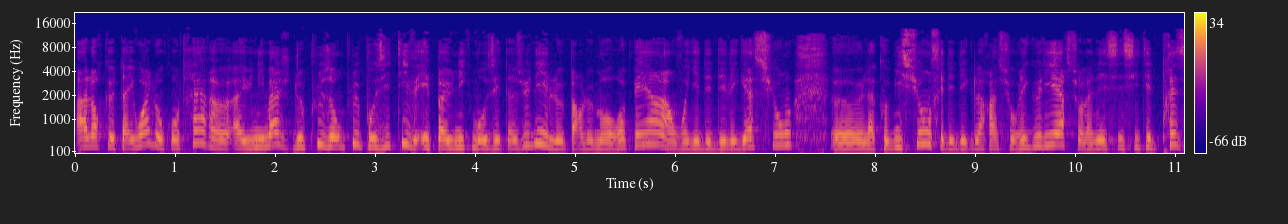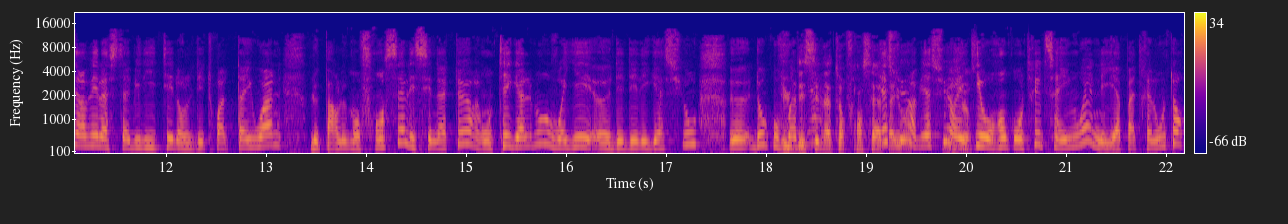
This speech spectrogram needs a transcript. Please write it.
Alors que Taïwan, au contraire, a une image de plus en plus positive, et pas uniquement aux États-Unis. Le Parlement européen a envoyé des délégations, la Commission fait des déclarations régulières sur la nécessité de préserver la stabilité dans le détroit de Taïwan, le Parlement français, les sénateurs ont également envoyé euh, des délégations. Euh, donc on Il y a eu des sénateurs français à Taïwan. Sûr, bien sûr, et qui ont rencontré Tsai Ing-wen il n'y a pas très longtemps.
